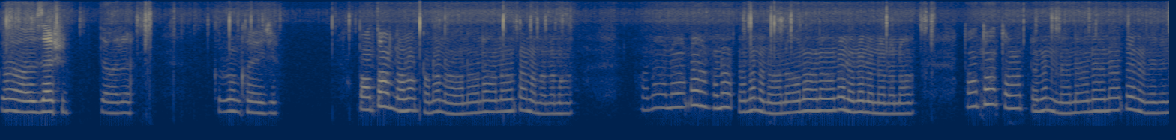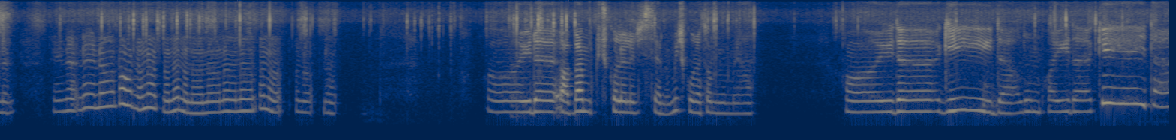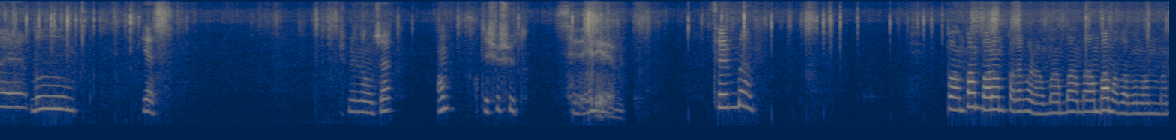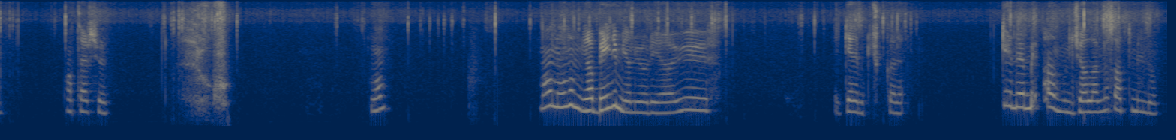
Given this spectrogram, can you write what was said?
Ya özel şu damarı. Kron kayıcı. Haydi. Ben küçük kaleleri sevmem. Hiç gol atamıyorum ya. Haydi gidelim. Haydi gidelim. Yes. Şimdi ne olacak? Am ateşi şut. Severim. Sevmem. Bam bam baram para baram bam bam bam bam bam bam bam bam. Ha ters yön. Lan. Lan oğlum ya beynim yanıyor ya. Üf. Gene mi küçük kale? Gene mi amcalar nasıl attım bilmiyorum.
